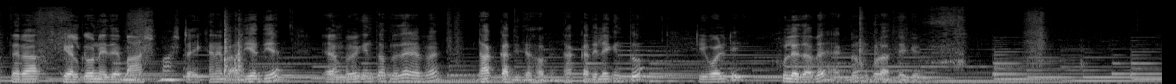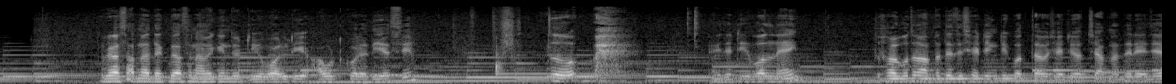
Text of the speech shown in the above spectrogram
আপনারা খেয়াল করুন, এই যে বাঁশ, বাঁশটা এখানে বাঁধিয়ে দিয়ে এরকমভাবে কিন্তু আপনাদের এভাবে ধাক্কা দিতে হবে। ধাক্কা দিলে কিন্তু টিউবওয়েলটি খুলে যাবে একদম গোড়া থেকে। আপনারা দেখতে পাচ্ছেন, আমি কিন্তু টিউবওয়েলটি আউট করে দিয়েছি। তো, এই যে টিউবওয়েল নেই। তো সর্বপ্রথম আপনাদের যে সেটিংটি করতে হবে সেটি হচ্ছে আপনাদের এই যে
